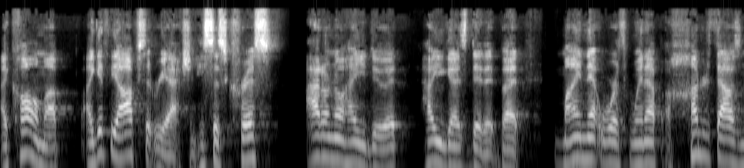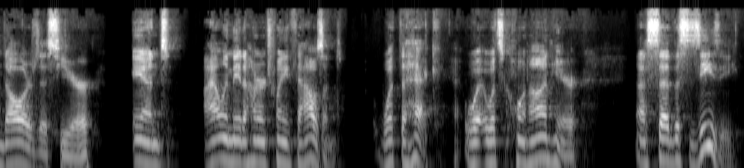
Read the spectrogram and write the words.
I call him up. I get the opposite reaction. He says, Chris, I don't know how you do it, how you guys did it, but my net worth went up $100,000 this year and I only made 120,000. What the heck? What, what's going on here? And I said, this is easy.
